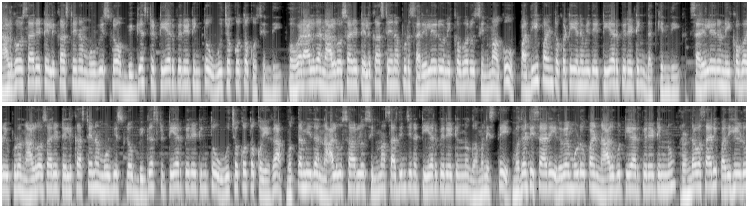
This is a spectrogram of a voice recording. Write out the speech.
నాలుగవసారి టెలికాస్ట్ అయిన మూవీస్లో బిగ్గెస్ట్ టీఆర్పీ రేటింగ్తో ఊచకోత కోసింది. ఓవరాల్గా నాలుగోసారి టెలికాస్ట్ అయినప్పుడు సరిలేరు నికోబరు సినిమాకు పది పాయింట్ ఒకటి ఎనిమిది టీఆర్పీ రేటింగ్ దక్కింది. సరిలేరు నికోబర్ ఇప్పుడు నాలుగోసారి టెలికాస్ట్ అయిన మూవీస్లో బిగ్గెస్ట్ టీఆర్పీ రేటింగ్తో ఊచకోత కొయ్యగా మొత్తం మీద నాలుగు సార్లు సినిమా సాధించిన టీఆర్పీ రేటింగ్ను గమనిస్తే మొదటిసారి ఇరవై మూడు పాయింట్ నాలుగు టీఆర్పీ రేటింగ్ను రెండవసారి పదిహేడు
